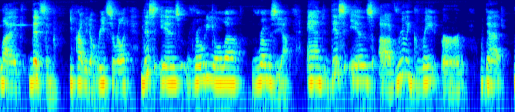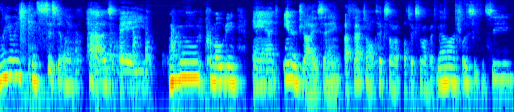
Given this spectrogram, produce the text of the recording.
like this. And you probably don't read Cyrillic. This is Rhodiola rosea. And this is a really great herb that really consistently has a mood promoting and energizing effect. And I'll take some I'll take some of it now actually so you can see.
